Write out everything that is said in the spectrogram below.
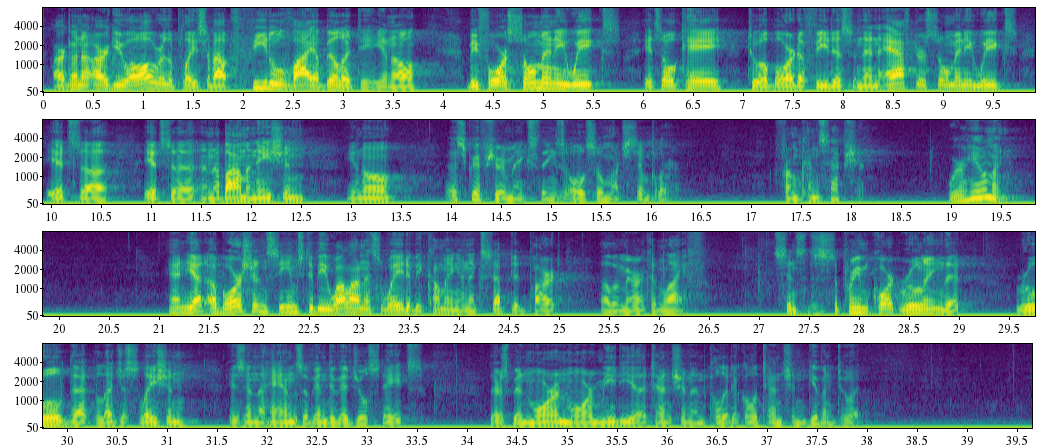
are going to argue all over the place about fetal viability, you know, before so many weeks, it's okay to abort a fetus, and then after so many weeks, it's, uh, it's a, an abomination, you know. Uh, scripture makes things oh so much simpler. From conception, we're human. And yet, abortion seems to be well on its way to becoming an accepted part of American life. Since the Supreme Court ruling that ruled that legislation is in the hands of individual states, there's been more and more media attention and political attention given to it.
